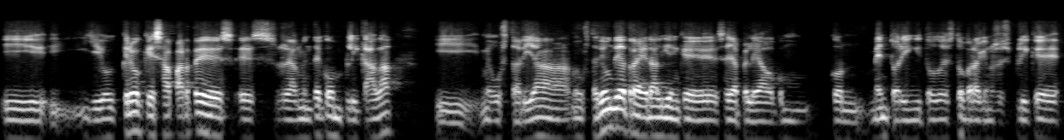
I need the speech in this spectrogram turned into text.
Y, yo creo que esa parte es, es, realmente complicada y me gustaría, me gustaría un día traer a alguien que se haya peleado con, con mentoring y todo esto para que nos explique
